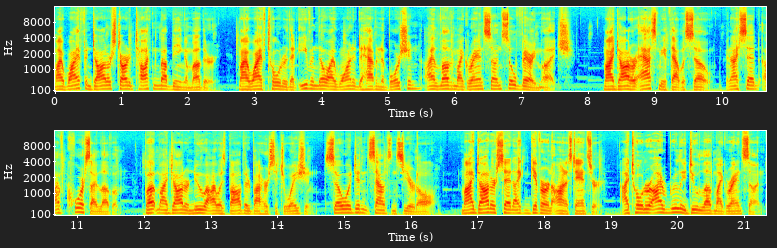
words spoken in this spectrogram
My wife and daughter started talking about being a mother. My wife told her that even though I wanted to have an abortion, I loved my grandson so very much. My daughter asked me if that was so, and I said, Of course I love him. But my daughter knew I was bothered by her situation, so it didn't sound sincere at all. My daughter said I could give her an honest answer. I told her I really do love my grandson,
